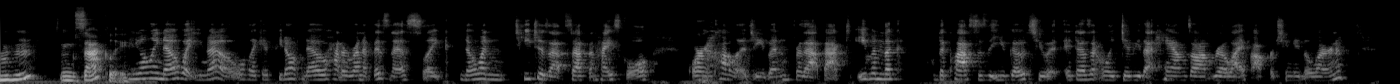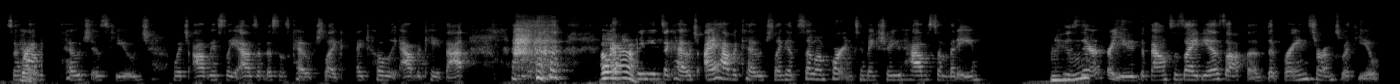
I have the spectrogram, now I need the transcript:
Mm-hmm. Exactly. You only know what you know. Like if you don't know how to run a business, like no one teaches that stuff in high school or in college, even for that fact. Even the the classes that you go to, it, it doesn't really give you that hands-on real life opportunity to learn. So right. having a coach is huge, which obviously as a business coach, like I totally advocate that. oh, Everybody yeah. needs a coach. I have a coach. Like it's so important to make sure you have somebody mm-hmm. who's there for you, that bounces ideas off of, that brainstorms with you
